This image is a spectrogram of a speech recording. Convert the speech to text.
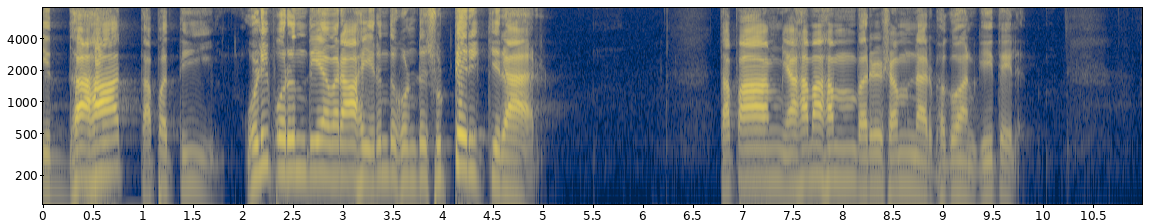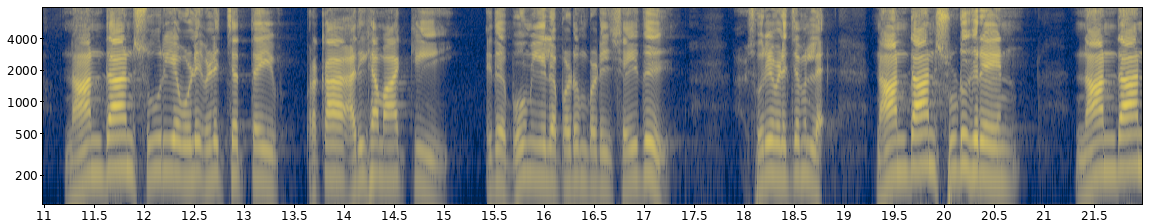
யுத்தா தபதி ஒளி பொருந்தியவராக இருந்து கொண்டு சுட்டெரிக்கிறார். தபாம் யகமகம் வருஷம்னார் பகவான் கீதையில். நான் தான் சூரிய ஒளி வெளிச்சத்தை பிரகா அதிகமாக்கி இது பூமியில் படும்படி செய்து சூரிய வெளிச்சம் இல்லை. நான் தான் சுடுகிறேன் நான் தான்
